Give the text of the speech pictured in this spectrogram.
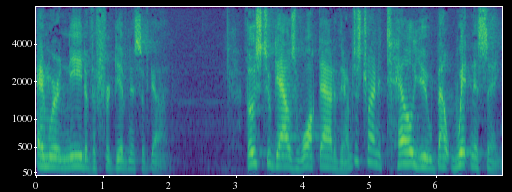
and we're in need of the forgiveness of God. Those two gals walked out of there. I'm just trying to tell you about witnessing,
